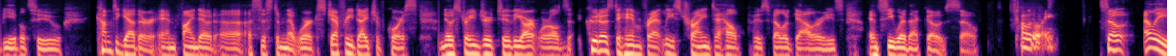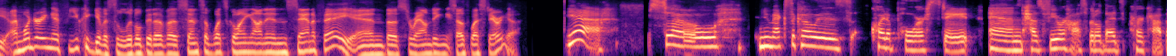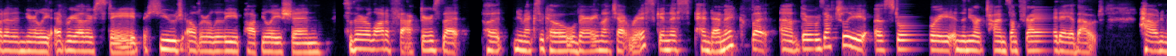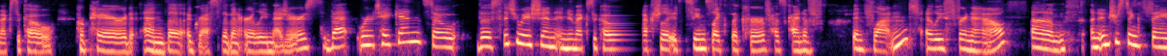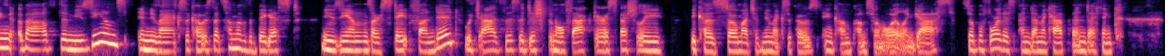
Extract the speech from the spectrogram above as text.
be able to come together and find out a, a, system that works. Jeffrey Deitch, of course, no stranger to the art world. Kudos to him for at least trying to help his fellow galleries and see where that goes. So Totally. So, Ellie, I'm wondering if you could give us a little bit of a sense of what's going on in Santa Fe and the surrounding Southwest area. Yeah. So, New Mexico is quite a poor state and has fewer hospital beds per capita than nearly every other state, a huge elderly population. So, there are a lot of factors that put New Mexico very much at risk in this pandemic. But um, there was actually a story in the New York Times on Friday about how New Mexico prepared and the aggressive and early measures that were taken. So the situation in New Mexico actually, it seems like the curve has kind of been flattened, at least for now. Um, an interesting thing about the museums in New Mexico is that some of the biggest museums are state funded, which adds this additional factor, especially because so much of New Mexico's income comes from oil and gas. So before this pandemic happened, I think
